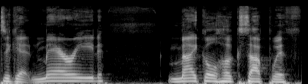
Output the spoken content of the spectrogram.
to get married. Michael hooks up with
